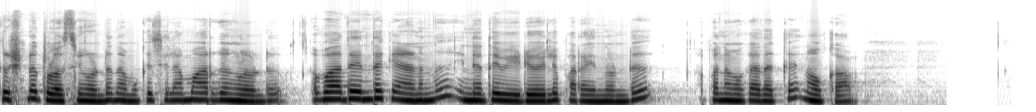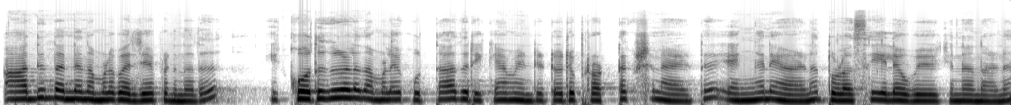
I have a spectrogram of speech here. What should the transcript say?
കൃഷ്ണ തുളസി കൊണ്ട് നമുക്ക് ചില മാർഗങ്ങളുണ്ട്. അപ്പോൾ അതെന്തൊക്കെയാണെന്ന് ഇന്നത്തെ വീഡിയോയിൽ പറയുന്നുണ്ട്. അപ്പോൾ നമുക്കതൊക്കെ നോക്കാം. ആദ്യം തന്നെ നമ്മൾ പരിചയപ്പെടുന്നത് ഈ കൊതുകുകൾ നമ്മളെ കുത്താതിരിക്കാൻ വേണ്ടിയിട്ട് ഒരു പ്രൊട്ടക്ഷനായിട്ട് എങ്ങനെയാണ് തുളസി ഇല ഉപയോഗിക്കുന്നതെന്നാണ്.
